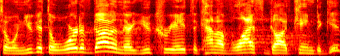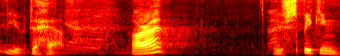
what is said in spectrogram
So when you get the Word of God in there, you create the kind of life God came to give you to have. All right? You're speaking.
